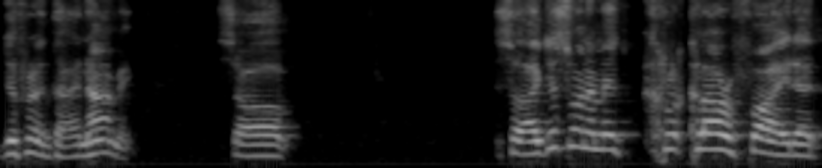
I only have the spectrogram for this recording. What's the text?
different dynamic. So, so I just want to make cl- clarify that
